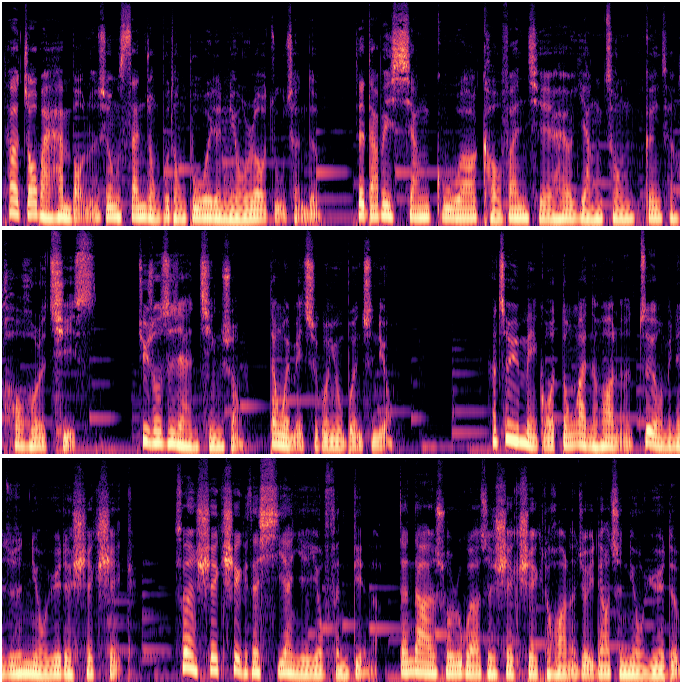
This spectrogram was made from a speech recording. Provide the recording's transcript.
它的招牌汉堡呢是用三种不同部位的牛肉组成的，再搭配香菇啊、烤番茄，还有洋葱跟一层厚厚的 cheese。据说吃起来很清爽，但我也没吃过，因为我不能吃牛。那至于美国东岸的话呢，最有名的就是纽约的 Shake Shake。虽然 Shake Shake 在西岸也有分店啊，但大家说如果要吃 Shake Shake 的话呢，就一定要吃纽约的，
